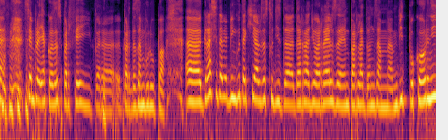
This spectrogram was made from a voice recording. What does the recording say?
Sempre hi ha coses per fer i per, uh, per desenvolupar. Uh, gràcies d'haver vingut aquí als estudis de, de Ràdio Arrels. Hem parlat doncs, amb, amb Vit Pocorni,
